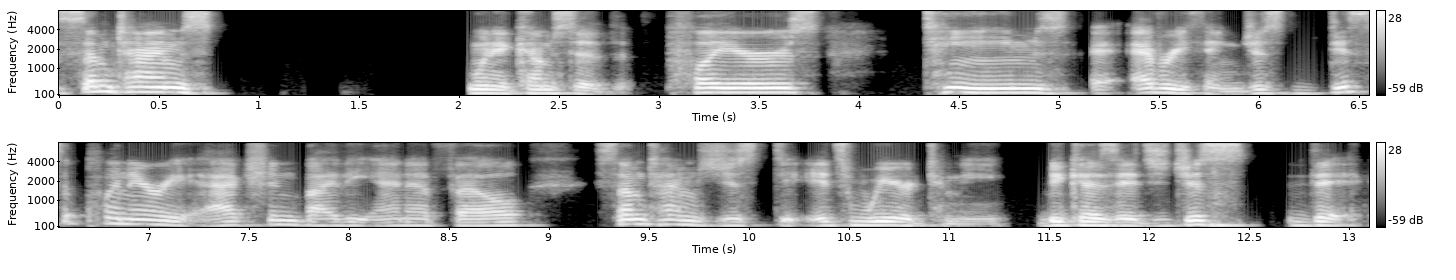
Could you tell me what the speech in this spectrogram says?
sometimes when it comes to the players, teams, everything, just disciplinary action by the NFL. Sometimes just it's weird to me because it's just that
